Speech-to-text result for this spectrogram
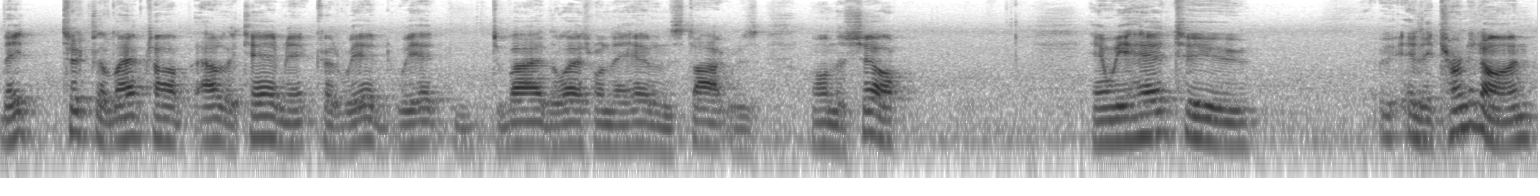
they took the laptop out of the cabinet because we had we had to buy the last one they had in stock was on the shelf, and we had to. And they turned it on,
